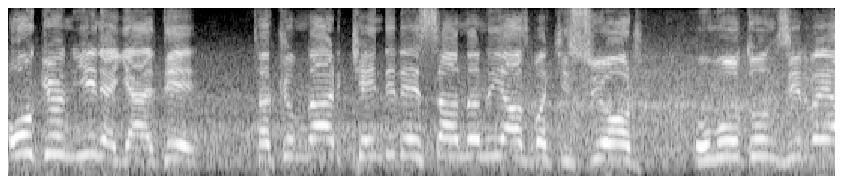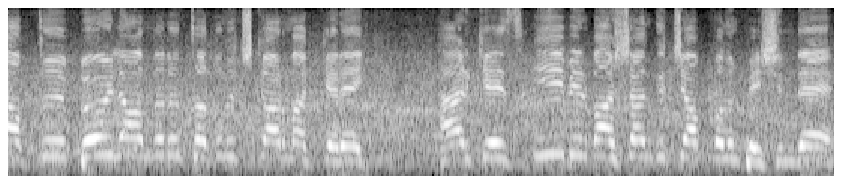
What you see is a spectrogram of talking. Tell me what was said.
O gün yine geldi. Takımlar kendi destanlarını yazmak istiyor. Umut'un zirve yaptığı böyle anların tadını çıkarmak gerek. Herkes iyi bir başlangıç yapmanın peşinde.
